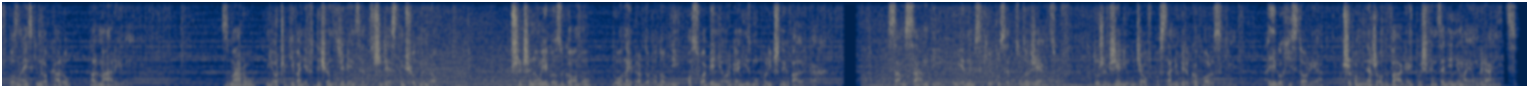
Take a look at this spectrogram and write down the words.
w poznańskim lokalu Palmarium. Zmarł nieoczekiwanie w 1937 roku. Przyczyną jego zgonu było najprawdopodobniej osłabienie organizmu po licznych walkach. Sam Sandy był jednym z kilkuset cudzoziemców, którzy wzięli udział w powstaniu wielkopolskim, a jego historia przypomina, że odwaga i poświęcenie nie mają granic.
